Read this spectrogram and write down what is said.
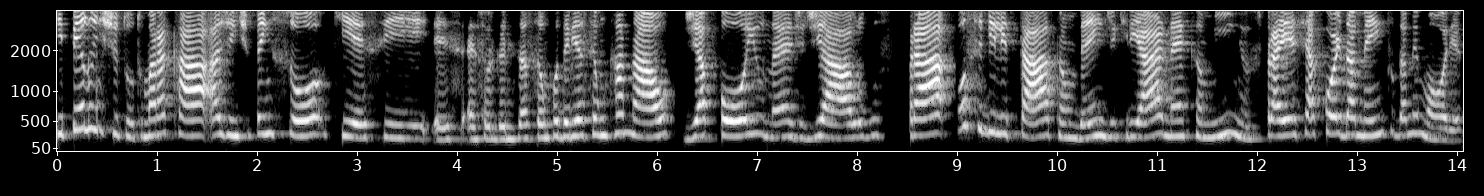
E pelo Instituto Maracá, a gente pensou que esse, esse, essa organização poderia ser um canal de apoio, né, de diálogos, para possibilitar também de criar né, caminhos para esse acordamento da memória,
